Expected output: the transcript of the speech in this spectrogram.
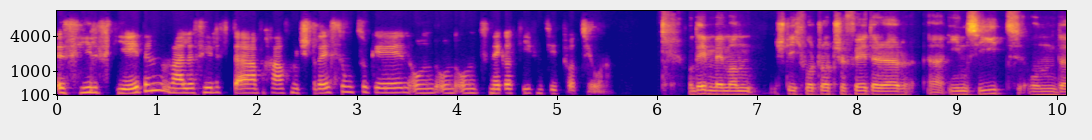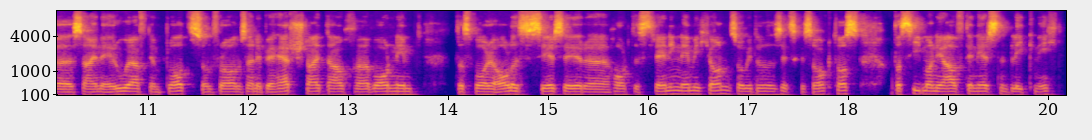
es hilft jedem, weil es hilft einfach auch mit Stress umzugehen und, und, und negativen Situationen. Und eben, wenn man, Stichwort Roger Federer, äh, ihn sieht und äh, seine Ruhe auf dem Platz und vor allem seine Beherrschtheit auch äh, wahrnimmt, das war ja alles sehr, sehr äh, hartes Training, nehme ich an, so wie du das jetzt gesagt hast. Und das sieht man ja auf den ersten Blick nicht.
